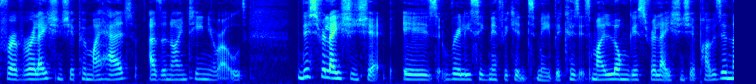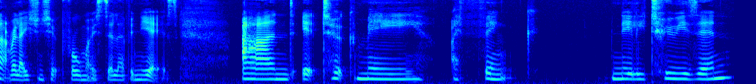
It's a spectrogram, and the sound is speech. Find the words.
forever relationship in my head as a 19 year old. This relationship is really significant to me because it's my longest relationship. I was in that relationship for almost 11 years. And it took me, I think, nearly two years in.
